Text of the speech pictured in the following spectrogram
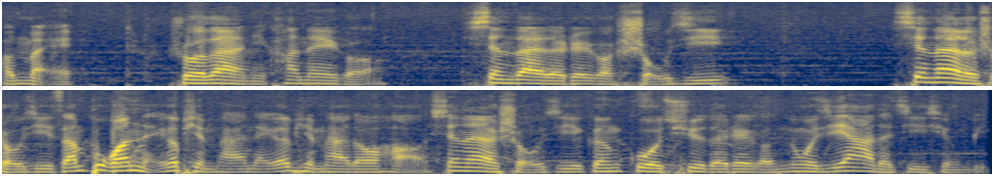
很美。说实在，你看那个现在的这个手机。现在的手机，咱不管哪个品牌，哪个品牌都好。现在的手机跟过去的这个诺基亚的机型比，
